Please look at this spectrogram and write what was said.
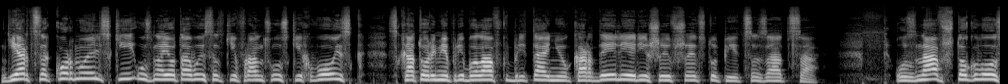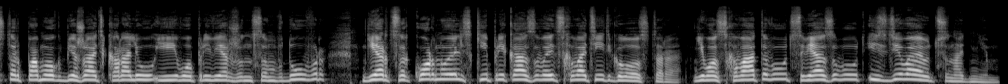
Герцог Корнуэльский узнает о высадке французских войск, с которыми прибыла в Британию Корделия, решившая вступиться за отца. Узнав, что Глостер помог бежать королю и его приверженцам в Дувр, герцог Корнуэльский приказывает схватить Глостера. Его схватывают, связывают, издеваются над ним.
